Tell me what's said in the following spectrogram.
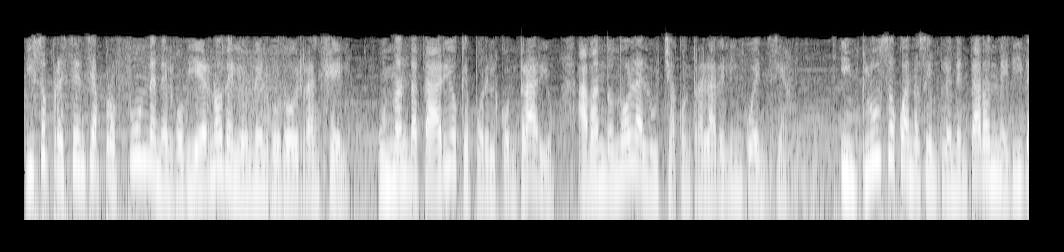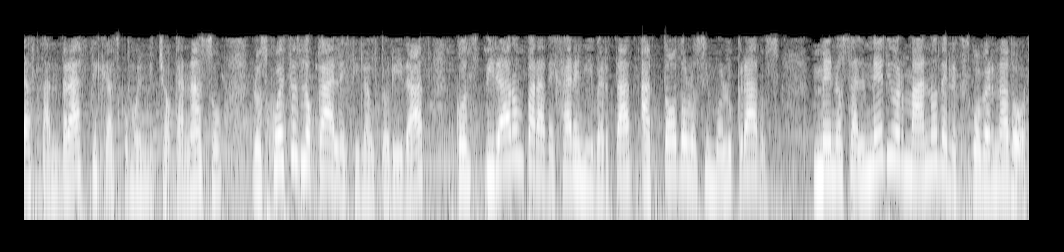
hizo presencia profunda en el gobierno de Leonel Godoy Rangel, un mandatario que por el contrario abandonó la lucha contra la delincuencia. Incluso cuando se implementaron medidas tan drásticas como el Michoacanazo, los jueces locales y la autoridad conspiraron para dejar en libertad a todos los involucrados, menos al medio hermano del exgobernador,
